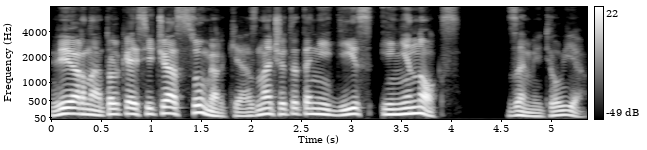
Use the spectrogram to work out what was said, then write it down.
«Верно, только сейчас сумерки, а значит это не дис и не нокс», — заметил я.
